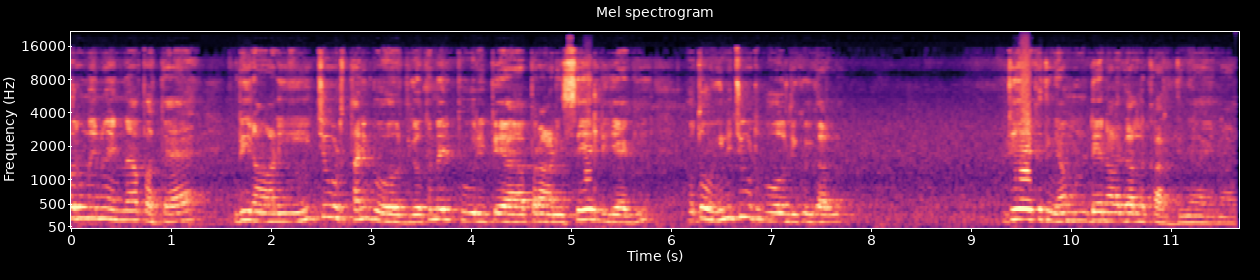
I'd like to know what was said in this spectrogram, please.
ਪਰ ਮੈਨੂੰ ਇੰਨਾ ਪਤਾ ਹੈ ਵੀ ਰਾਣੀ ਝੂਠ ਤਾਂ ਨਹੀਂ ਬੋਲਦੀ, ਉਹ ਤਾਂ ਮੇਰੀ ਪੂਰੀ ਪਿਆ ਪੁਰਾਣੀ ਸਹੇਲੀ ਹੈਗੀ, ਉਹ ਤਾਂ ਵੀ ਨਹੀਂ ਝੂਠ ਬੋਲਦੀ ਕੋਈ ਗੱਲ। ਦੇਖਦੀਆਂ ਮੁੰਡੇ ਨਾਲ ਗੱਲ ਕਰਦੀਆਂ ਇਹ ਨਾਲ।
